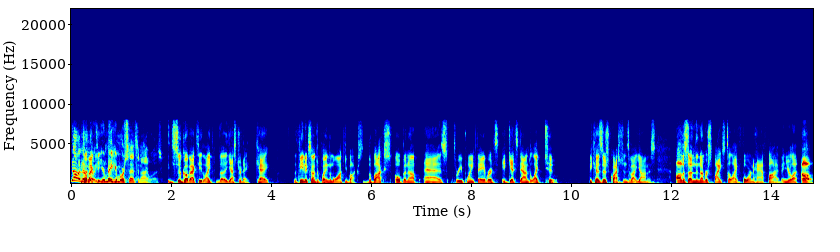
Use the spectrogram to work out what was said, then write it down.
No, no, no. to- You're making more sense than I was. so go back to like the yesterday, okay? The Phoenix Suns are playing the Milwaukee Bucks. The Bucks open up as three point favorites. It gets down to like two because there's questions about Giannis. All of a sudden, the number spikes to like four and a half, five, and you're like, oh,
